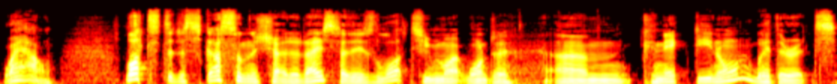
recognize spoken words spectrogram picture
Wow. Lots to discuss on the show today, so there's lots you might want to um, connect in on, whether it's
